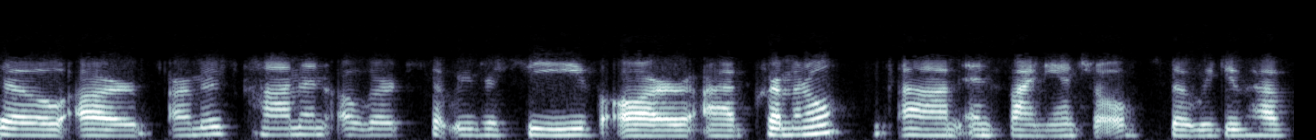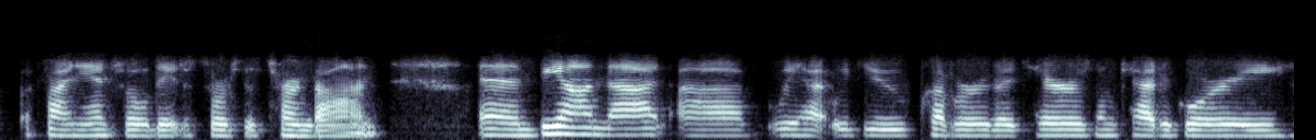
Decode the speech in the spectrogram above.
So our, our most common alerts that we receive are uh, criminal um, and financial. So we do have financial data sources turned on. And beyond that, uh, we, ha- we do cover the terrorism category.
